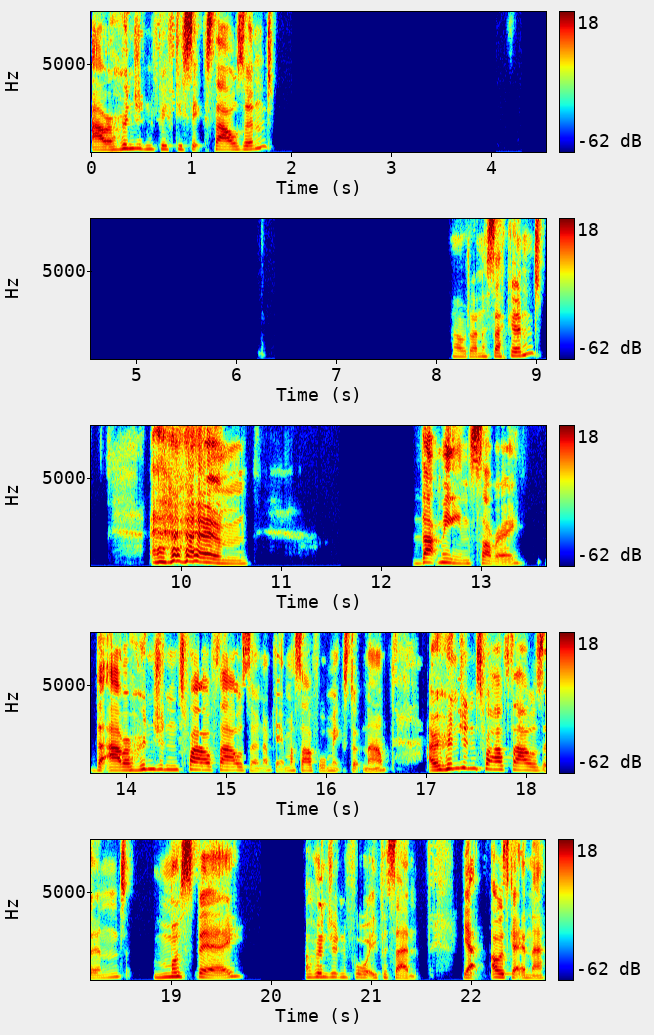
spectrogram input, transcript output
our 156,000 hold on a second um that means sorry that our 112,000 I'm getting myself all mixed up now our 112,000 must be 140%. Yeah, I was getting there.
